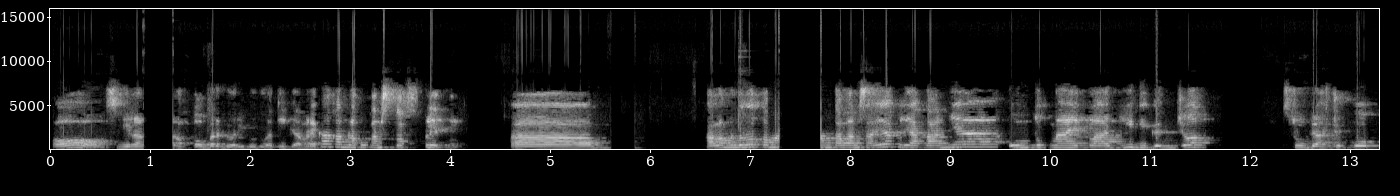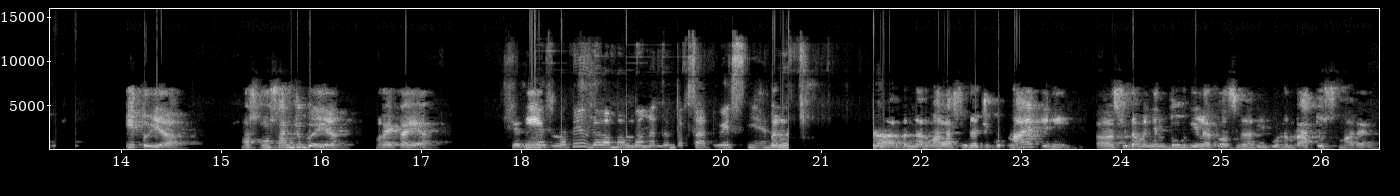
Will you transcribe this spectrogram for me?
Oh, 9 Oktober 2023. Mereka akan melakukan stock split nih. Uh, kalau menurut pemantauan saya kelihatannya untuk naik lagi digenjot sudah cukup itu ya. Ngos-ngosan juga ya mereka ya. Jadi ya, sepertinya udah lama um, banget untuk sideways-nya. Benar, benar. Malah sudah cukup naik ini. Uh, sudah menyentuh di level 9.600 kemarin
